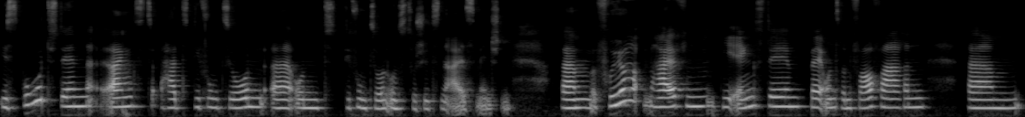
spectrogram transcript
ist gut, denn Angst hat die Funktion äh, und die Funktion, uns zu schützen als Menschen. Ähm, früher halfen die Ängste bei unseren Vorfahren ähm,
